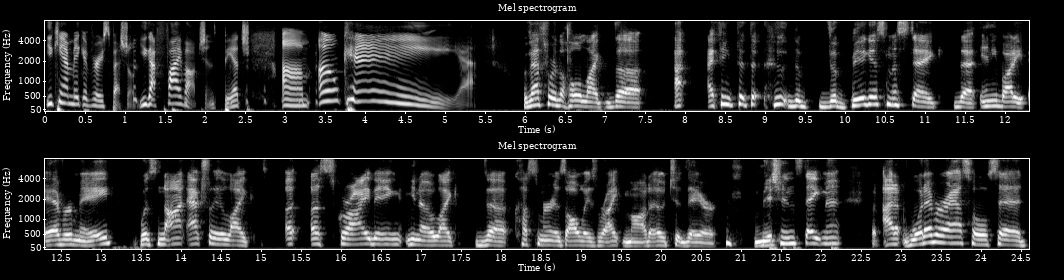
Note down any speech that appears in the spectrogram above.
You can't make it very special. You got five options, bitch. Um, okay. Well, that's where the whole like the I I think that the who the the biggest mistake that anybody ever made was not actually like ascribing, you know, like the customer is always right motto to their mission statement, but I don't whatever asshole said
